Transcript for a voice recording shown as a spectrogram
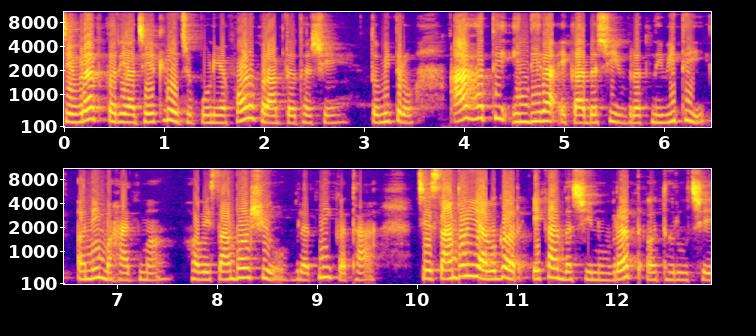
જે વ્રત કર્યા જેટલું જ પુણ્ય ફળ પ્રાપ્ત થશે. તો મિત્રો આ હતી ઇન્દિરા એકાદશી વ્રતની વિધિ અને મહાત્મા હવે સાંભળશું વ્રતની કથા જે સાંભળ્યા વગર એકાદશીનું વ્રત અધૂરું છે.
